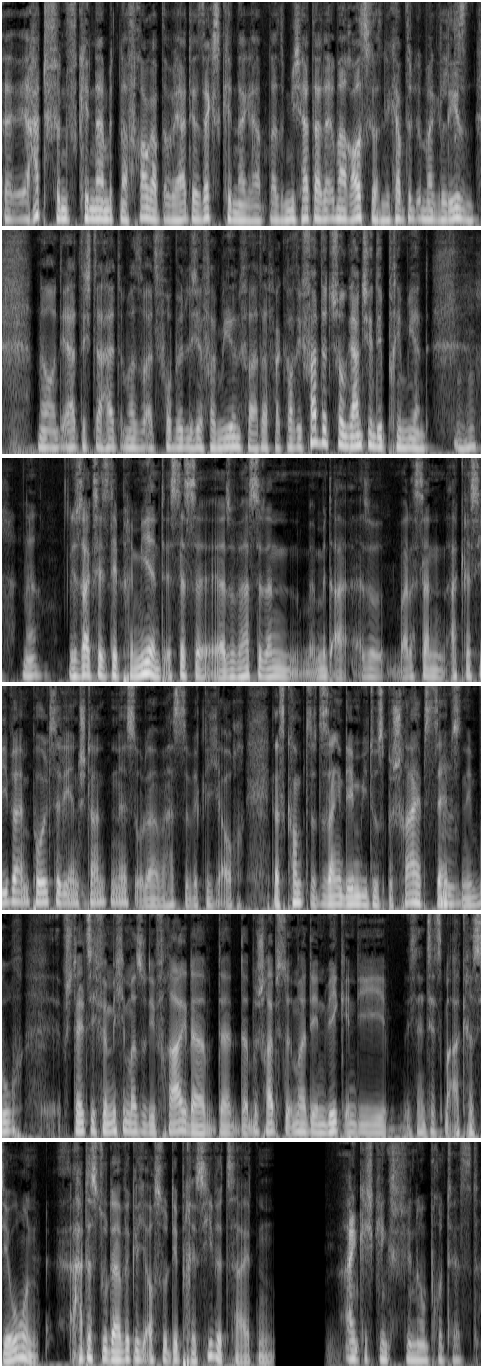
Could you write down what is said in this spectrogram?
Äh, er hat fünf Kinder mit einer Frau gehabt, aber er hat ja sechs Kinder gehabt. Also mich hat er da immer rausgelassen. Ich habe das immer gelesen. Ne? Und er hat sich da halt immer so als vorbildlicher Familienvater verkauft. Ich fand das schon ganz schön deprimierend. Mhm. Ne? Du sagst jetzt deprimierend. Ist das, also hast du dann mit, also war das dann aggressiver Impuls, der dir entstanden ist? Oder hast du wirklich auch, das kommt sozusagen in dem, wie du es beschreibst, selbst mhm. in dem Buch, stellt sich für mich immer so die Frage, da, da, da beschreibst du immer den Weg in die, ich nenne es jetzt mal Aggression. Hattest du da wirklich auch so depressive Zeiten? Eigentlich ging es viel nur um Protest.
